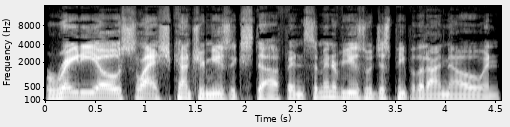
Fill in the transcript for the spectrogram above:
radio slash country music stuff and some interviews with just people that I know and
